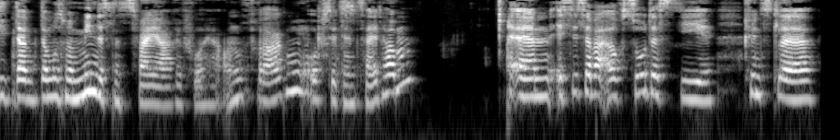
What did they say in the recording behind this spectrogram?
Die, da, da muss man mindestens zwei Jahre vorher anfragen, ja, ob sie denn Zeit haben. Ähm, es ist aber auch so, dass die Künstler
